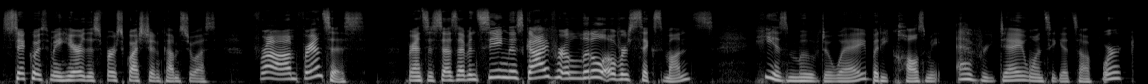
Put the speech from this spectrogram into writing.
stick with me here. This first question comes to us from Francis. Francis says, I've been seeing this guy for a little over six months. He has moved away, but he calls me every day once he gets off work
